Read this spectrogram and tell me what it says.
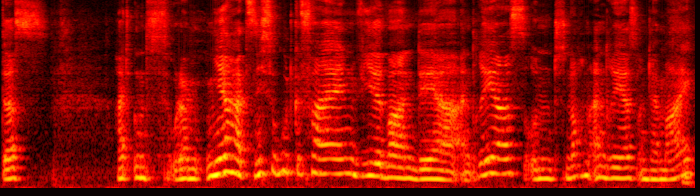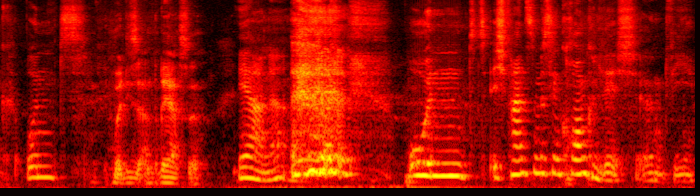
das hat uns, oder mir hat es nicht so gut gefallen. Wir waren der Andreas und noch ein Andreas und der Mike und Immer diese Andreasse. Ja, ne? und ich fand es ein bisschen kronkelig irgendwie.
